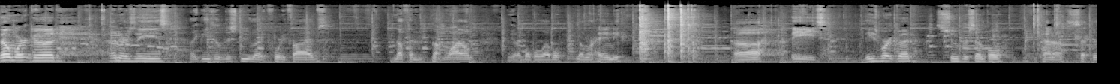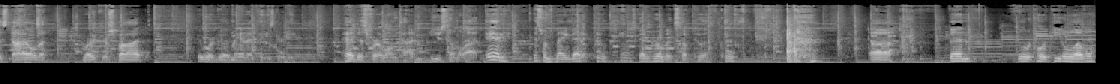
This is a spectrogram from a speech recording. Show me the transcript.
They'll work good. And there's these, like these will just do like 45s. Nothing, nothing wild. Got a bubble level, them are more handy. Uh, these, these work good. Super simple. Kind of set this dial to mark your spot. They work good, man. That thing's dirty. Had this for a long time. Used them a lot. And this one's magnetic too. And it's got a drill bit stuck to it. Cool. uh, then little torpedo level,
